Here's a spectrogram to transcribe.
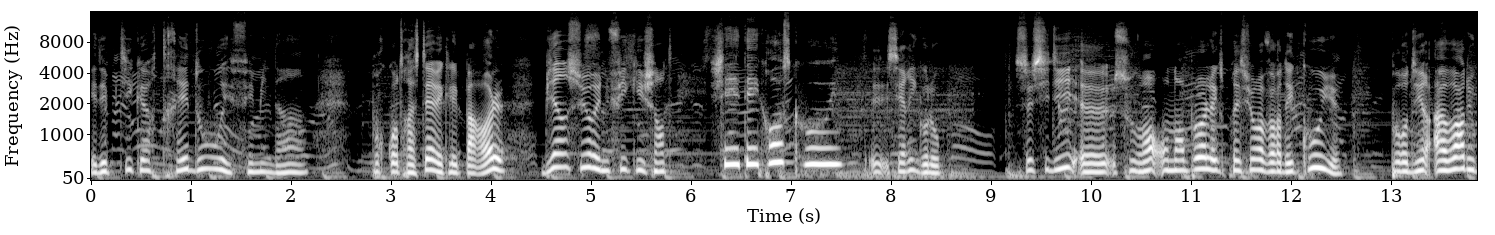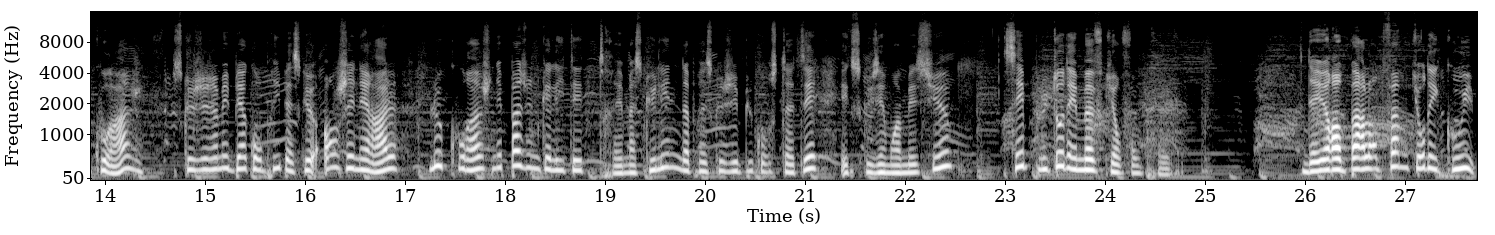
et des petits chœurs très doux et féminins. Pour contraster avec les paroles, bien sûr, une fille qui chante J'ai des grosses couilles. Et C'est rigolo. Ceci dit, euh, souvent on emploie l'expression avoir des couilles pour dire avoir du courage, ce que j'ai jamais bien compris parce que en général, le courage n'est pas une qualité très masculine d'après ce que j'ai pu constater. Excusez-moi messieurs, c'est plutôt des meufs qui en font preuve. D'ailleurs, en parlant de femmes qui ont des couilles,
